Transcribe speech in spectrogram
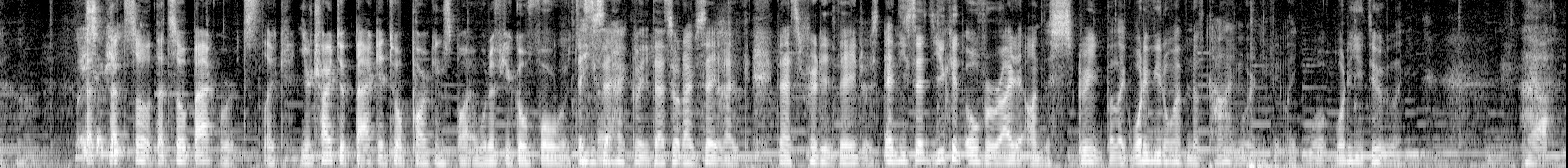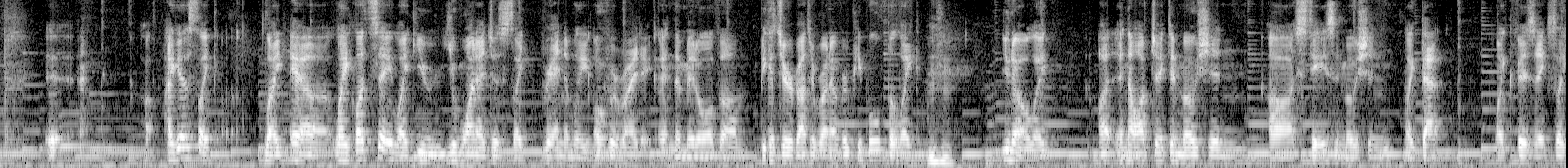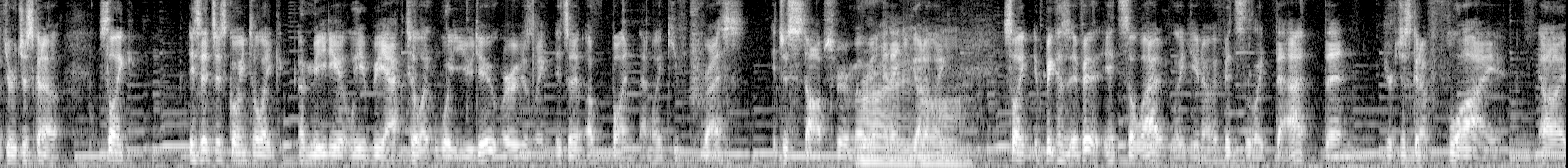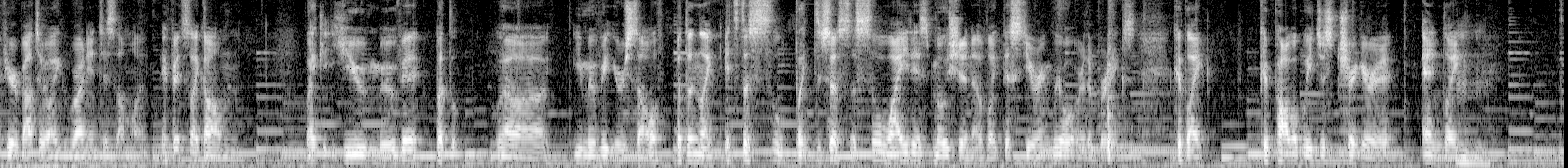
Wait, That, so he- that's so that's so backwards. Like you're trying to back into a parking spot, and what if you go forward? Exactly, that's what I'm saying. Like, that's pretty dangerous. And he says you can override it on the screen, but like, what if you don't have enough time or anything? Like, what, what do you do? Like, yeah Uh, i guess like like uh like let's say like you you want to just like randomly override it in the middle of um because you're about to run over people but like you know like uh, an object in motion uh stays in motion like that like physics like you're just gonna so like is it just going to like immediately react to like what you do or is like it's a, a button that like you press it just stops for a moment and then you gotta uh-huh. like so like because if it, it's a lot like you know if it's like that then you're just gonna fly uh, if you're about to like run into someone if it's like um like you move it but the, uh, you move it yourself but then like it's the sl- like it's just the slightest motion of like the steering wheel or the brakes could like could probably just trigger it and like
